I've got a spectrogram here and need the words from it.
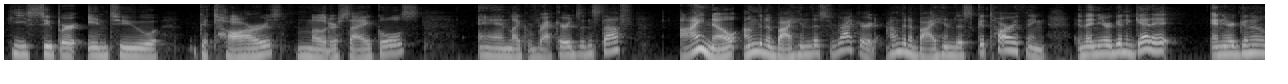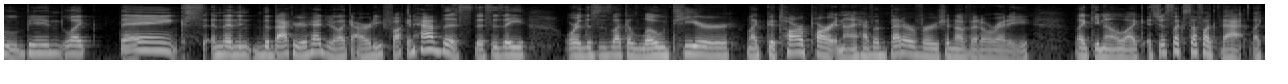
he's super into guitars, motorcycles, and like records and stuff. I know I'm gonna buy him this record. I'm gonna buy him this guitar thing, and then you're gonna get it, and you're gonna be like, thanks. And then in the back of your head, you're like, I already fucking have this. This is a, or this is like a low tier like guitar part, and I have a better version of it already. Like you know, like it's just like stuff like that. Like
